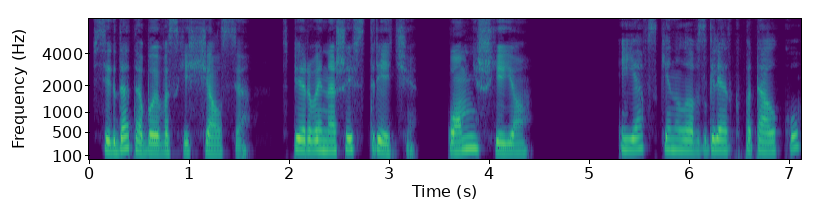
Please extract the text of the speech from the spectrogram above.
Всегда тобой восхищался. С первой нашей встречи. Помнишь ее? Я вскинула взгляд к потолку,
